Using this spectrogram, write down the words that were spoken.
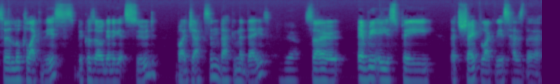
to look like this because they were going to get sued by Jackson back in the days. Yeah. So every ESP that's shaped like this has the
